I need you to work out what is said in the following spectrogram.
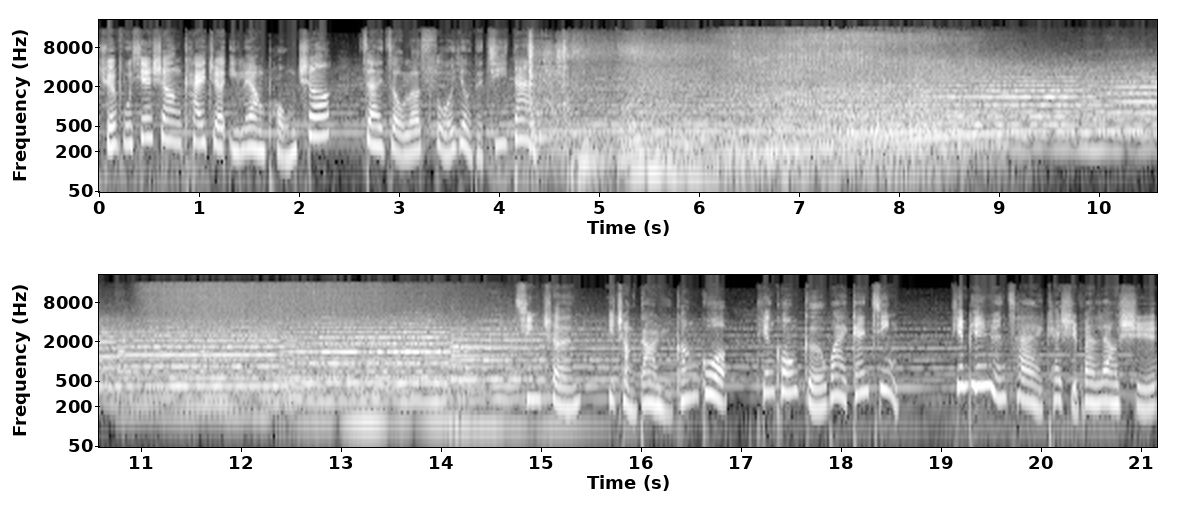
全福先生开着一辆篷车，载走了所有的鸡蛋。清晨，一场大雨刚过，天空格外干净，天边云彩开始泛亮时。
